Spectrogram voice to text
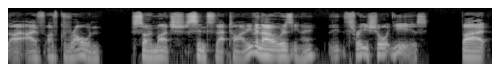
I, I've I've grown so much since that time. Even though it was you know three short years, but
